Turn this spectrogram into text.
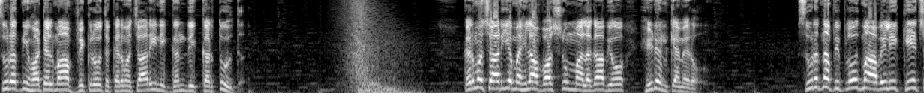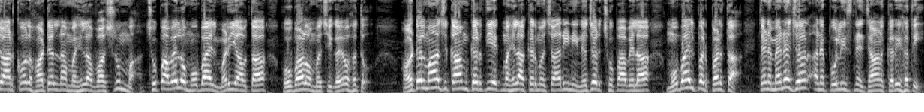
સુરતની હોટેલમાં વિકૃત કર્મચારીની ગંદી કરતૂત. કર્મચારીએ મહિલા વોશરૂમમાં લગાવ્યો હિડન કેમેરો સુરતના પીપલોદમાં આવેલી કે ચારકોલ હોટેલના મહિલા વોશરૂમમાં છુપાવેલો મોબાઈલ મળી આવતા હોબાળો મચી ગયો હતો. હોટલમાં જ કામ કરતી એક મહિલા કર્મચારીની નજર છુપાવેલા મોબાઈલ પર પડતા તેણે મેનેજર અને પોલીસને જાણ કરી હતી.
